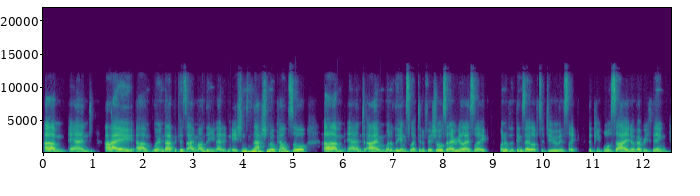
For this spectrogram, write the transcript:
and I learned that because I'm on the United Nations National Council and I'm one of the youngest elected officials. And I realized like one of the things I love to do is like the people side of everything.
